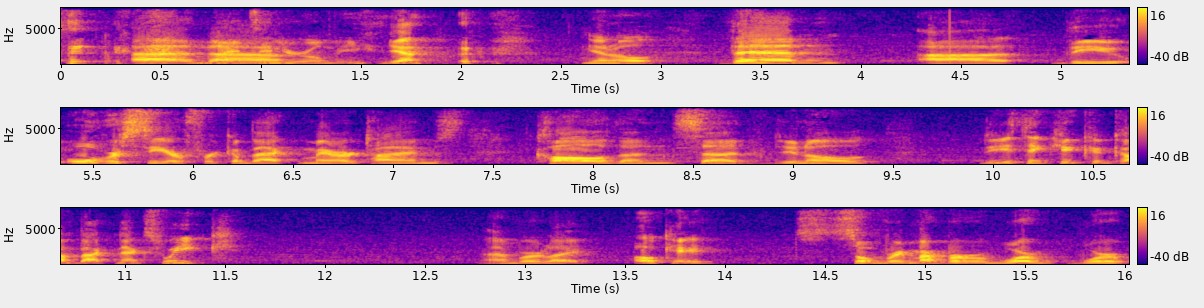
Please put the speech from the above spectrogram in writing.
and uh, 19 year old me. yeah. You know, then uh, the overseer for Quebec Maritimes called and said, you know, do you think you could come back next week? And we're like, okay. So remember, we're we're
